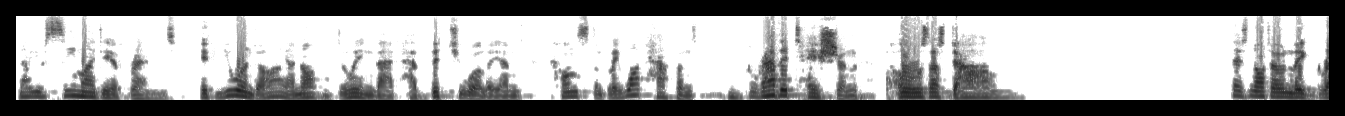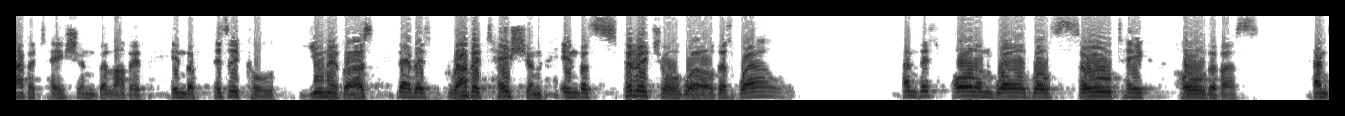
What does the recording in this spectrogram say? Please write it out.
Now you see, my dear friends, if you and I are not doing that habitually and constantly, what happens? Gravitation pulls us down. There's not only gravitation, beloved, in the physical universe, there is gravitation in the spiritual world as well. And this fallen world will so take hold of us and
